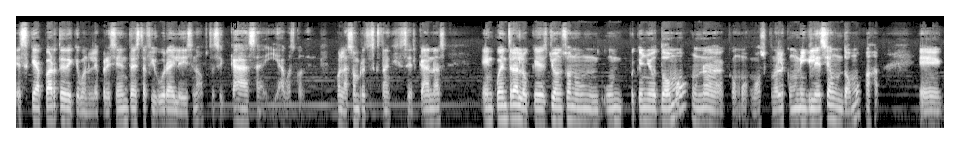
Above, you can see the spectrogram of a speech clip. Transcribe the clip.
es que aparte de que, bueno, le presenta esta figura y le dice, no, pues se casa y aguas con, con las sombras que están cercanas, encuentra lo que es Johnson un, pequeño domo, una, como, vamos a ponerle como una iglesia, un domo, eh,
